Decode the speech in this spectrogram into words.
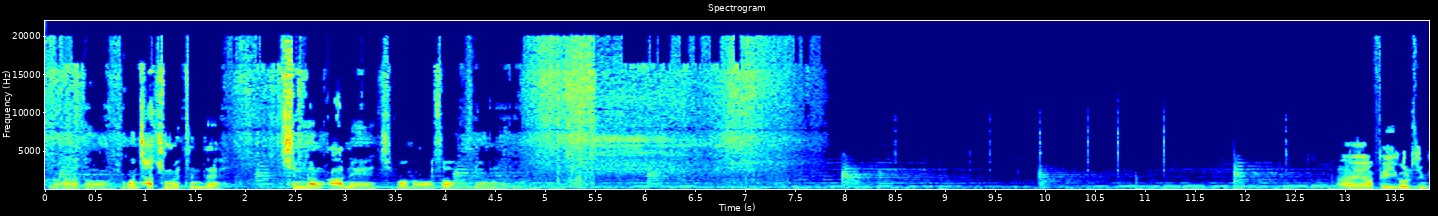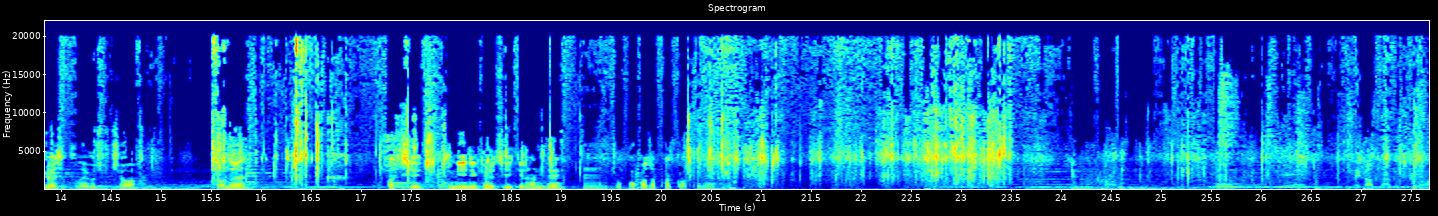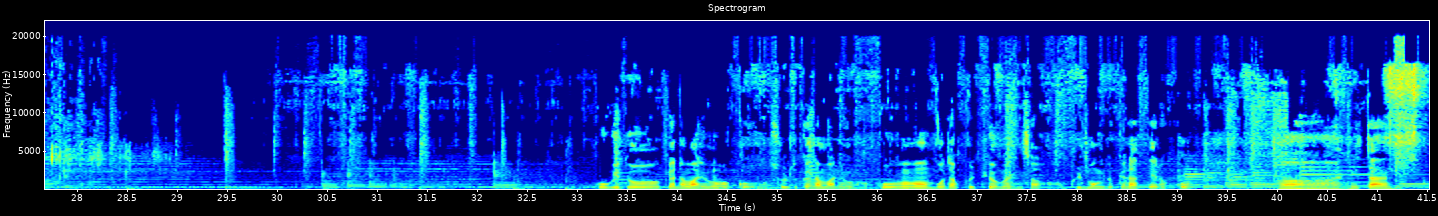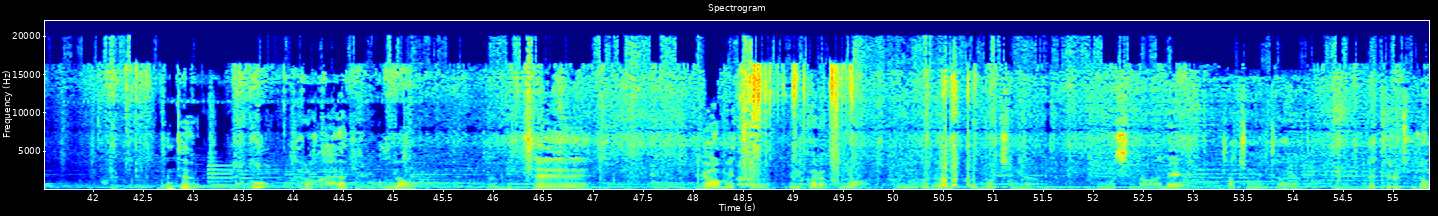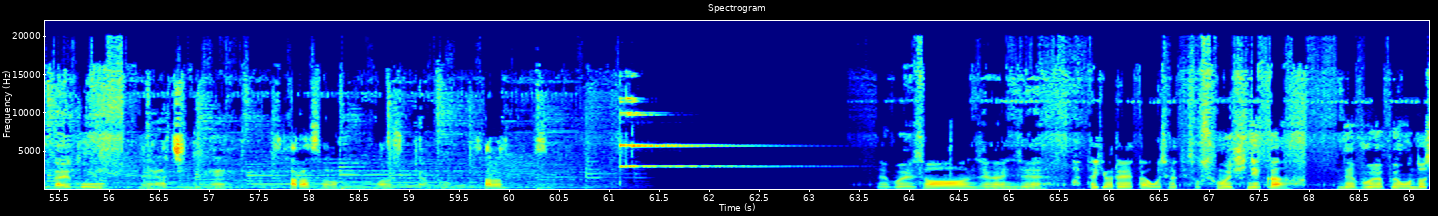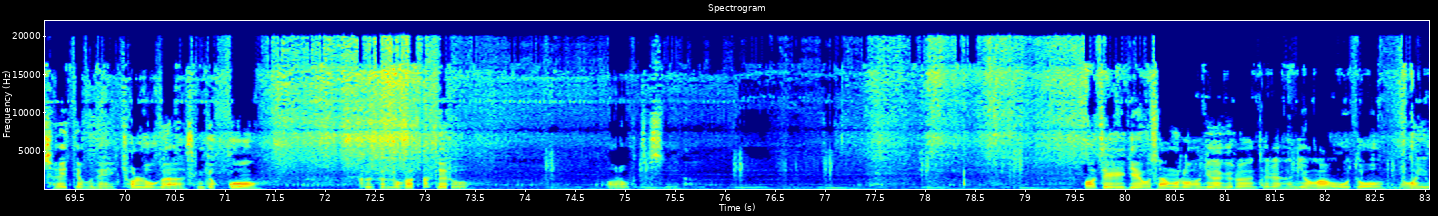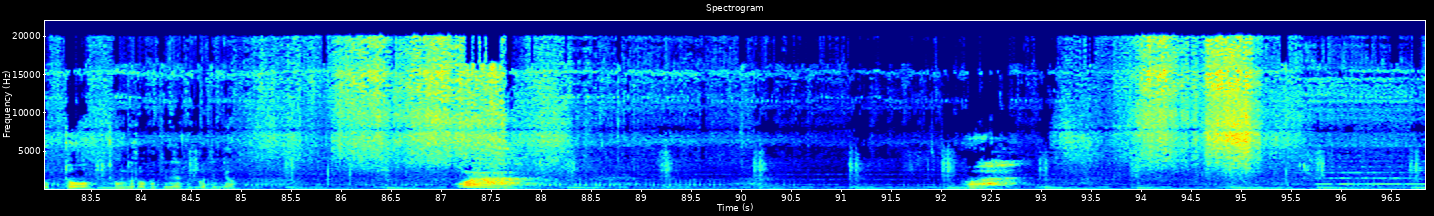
그리고 하나 더. 이건 자충 매트인데 침낭 안에 집어넣어서 사용을 하려고 합니다 아 앞에 이걸 준비하셨구나. 이거 좋죠. 저는 똑같이 그럴 수 있긴 한데 음, 조금 허접할 것 같긴 해요. 고기도 꽤나 많이 먹었고 술도 꽤나 많이 먹었고 모닥불 피우면서 불멍도 꽤나 때렸고. 아 일단 텐트 또 들어가야겠고요. 맨 밑에 에어매트를 깔았고요. 그리고 이거는 우모 침낭. 우모 침낭 안에 자충 매트 하나 더. 매트를 두 종 깔고 내일 아침에 살아서 얼어 죽지 않고 살아서 보겠습니다. 내부에선 제가 이제 핫팩 열에 까고 제가 계속 숨을 쉬니까 내부 외부의 온도 차이 때문에 결로가 생겼고 그 결로가 그대로 얼어붙었습니다. 어제 일기예보상으로 확인하기로는 대략 한 영하 5도, 영하 6도 정도로 확인을 했거든요. 와. 와.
